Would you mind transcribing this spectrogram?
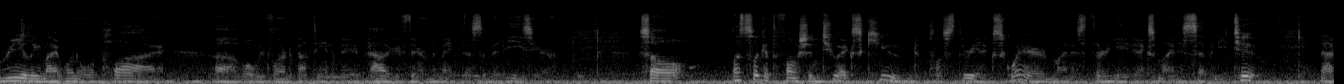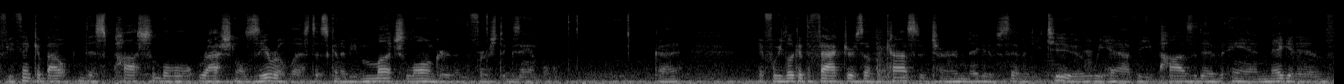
really might want to apply uh, what we've learned about the intermediate value theorem to make this a bit easier. So let's look at the function 2x cubed plus 3x squared minus 38x minus 72. Now if you think about this possible rational zero list, it's going to be much longer than the first example. Okay. If we look at the factors of the constant term, negative 72, we have the positive and negative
